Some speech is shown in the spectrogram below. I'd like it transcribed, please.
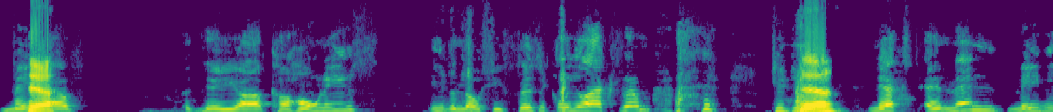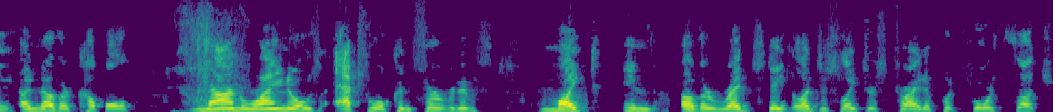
may Yeah. have the uh, cojones, even though she physically lacks them, to do Yeah. next, and then maybe another couple non-RINOs, actual conservatives, might in other red state legislatures try to put forth such.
